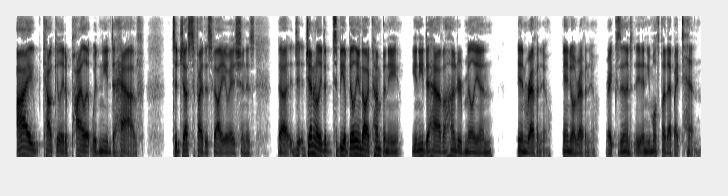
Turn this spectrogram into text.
I calculate a Pilot would need to have to justify this valuation is uh, g- generally to, to be a billion dollar company, you need to have a hundred million in revenue, annual revenue, right? Because then and you multiply that by ten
